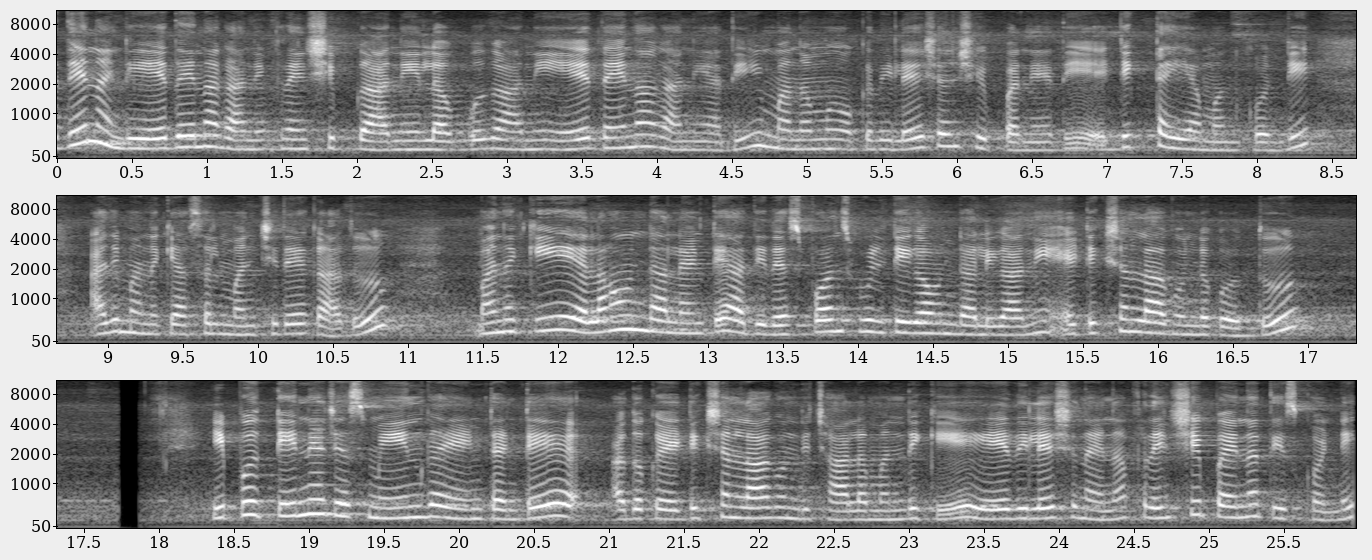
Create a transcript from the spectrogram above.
అదేనండి ఏదైనా కానీ ఫ్రెండ్షిప్ కానీ లవ్ కానీ ఏదైనా కానీ అది మనము ఒక రిలేషన్షిప్ అనేది ఎడిక్ట్ అయ్యామనుకోండి అది మనకి అసలు మంచిదే కాదు. మనకి ఎలా ఉండాలంటే అది రెస్పాన్సిబిలిటీగా ఉండాలి కానీ ఎడిక్షన్ లాగా ఉండకూడదు. ఇప్పుడు టీనేజర్స్ మెయిన్గా ఏంటంటే అదొక ఎడిక్షన్ లాగా ఉంది చాలామందికి. ఏ రిలేషన్ అయినా ఫ్రెండ్షిప్ అయినా తీసుకోండి.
